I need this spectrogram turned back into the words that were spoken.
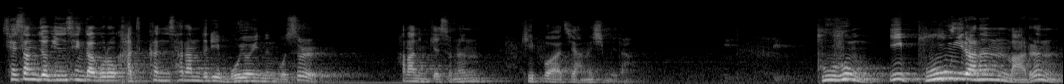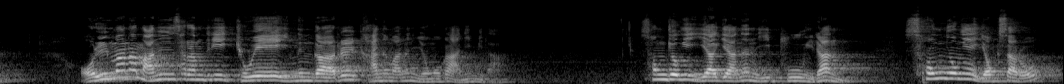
세상적인 생각으로 가득한 사람들이 모여 있는 곳을 하나님께서는 기뻐하지 않으십니다. 부흥, 이 부흥이라는 말은 얼마나 많은 사람들이 교회에 있는가를 가늠하는 용어가 아닙니다. 성경이 이야기하는 이 부흥이란 성령의 역사로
